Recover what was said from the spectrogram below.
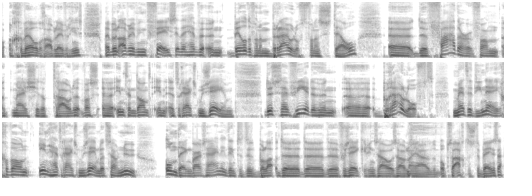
ook een geweldige aflevering is. We hebben een aflevering Feest en daar hebben we een beelden van een bruiloft van een stel. Eh, de vader van het meisje dat trouwde was intendant in het Rijksmuseum. Dus zij vierden hun bruiloft met het diner gewoon in het Rijksmuseum. Dat zou nu ondenkbaar zijn. Ik denk dat het bela- de, de, de verzekering zou, zou nou ja, op zijn achterste benen staan.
